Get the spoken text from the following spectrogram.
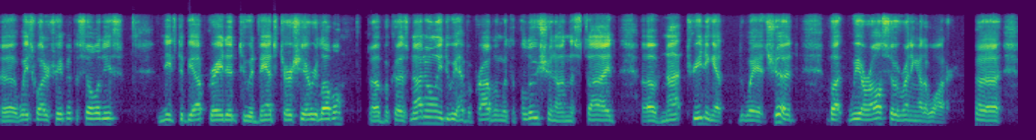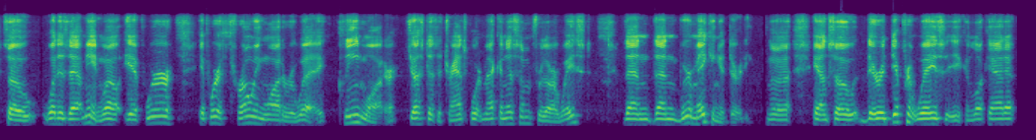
uh, wastewater treatment facilities needs to be upgraded to advanced tertiary level uh, because not only do we have a problem with the pollution on the side of not treating it the way it should, but we are also running out of water. Uh, so what does that mean? Well, if we're if we're throwing water away, clean water, just as a transport mechanism for our waste, then then we're making it dirty. Uh, and so there are different ways that you can look at it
